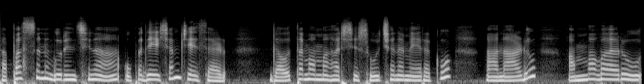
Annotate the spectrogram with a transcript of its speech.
తపస్సును గురించిన ఉపదేశం చేశాడు. గౌతమ మహర్షి సూచన మేరకు ఆనాడు అమ్మవారు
